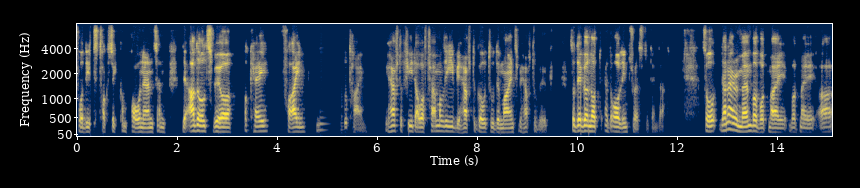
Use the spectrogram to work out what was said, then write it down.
for these toxic components. And the adults were, okay, fine, no time. We have to feed our family, we have to go to the mines, we have to work. So they were not at all interested in that. So then I remember what my what my uh,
